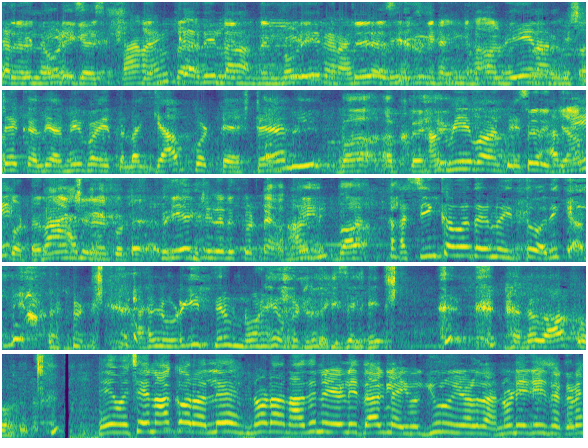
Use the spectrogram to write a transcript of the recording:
ಇದ್ದು ನೋಡಿ. ಗೈಸ್ ನಾನ್ ಹಂಗ್ ಕರ್ದಿಲ್ಲ. ನೋಡಿ ಮಿಸ್ಟೇಕ್ ಅಲ್ಲಿ ಅಮೀಬ ಐತಲ್ಲ ಗ್ಯಾಪ್ ಕೊಟ್ಟೆ ಅಷ್ಟೇ. ಬಾ ಅಮೀಬಾ ಅಂತ. ಸರಿ ಗ್ಯಾಪ್ ಕೊಟ್ಟೆ ರಿಯಾಕ್ಷನ್. ಕೊಟ್ಟೆ. ರಿಯಾಕ್ಷನ್ ಕೊಟ್ಟೆ? ಅಮ್ಮಿ ಬಾ. ಆ ಸಿಂಕವದ ಏನೋ ಇತ್ತು ಅದಕ್ಕೆ ಅಮ್ಮಿ ಅಲ್ಲಿ ಹುಡುಗಿ ತಿರುಗಿ ನೋಡೇ ಸಲ ನನಗೆ ಆಫು ಏ ಮಚೇನ್ ಹಾಕೋರ ಅಲ್ಲೇ? ನೋಡೋಣ ಅದನ್ನೇ ಹೇಳಿದಾಗ್ಲೇ ಇವಾಗ ಇವನು ಹೇಳ್ದ. ನೋಡಿ ಅಜಯ್ ಕಡೆ.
